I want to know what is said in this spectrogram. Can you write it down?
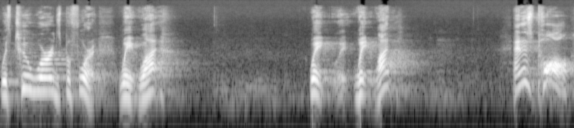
with two words before it. Wait, what? Wait, wait, wait, what? And it's Paul.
